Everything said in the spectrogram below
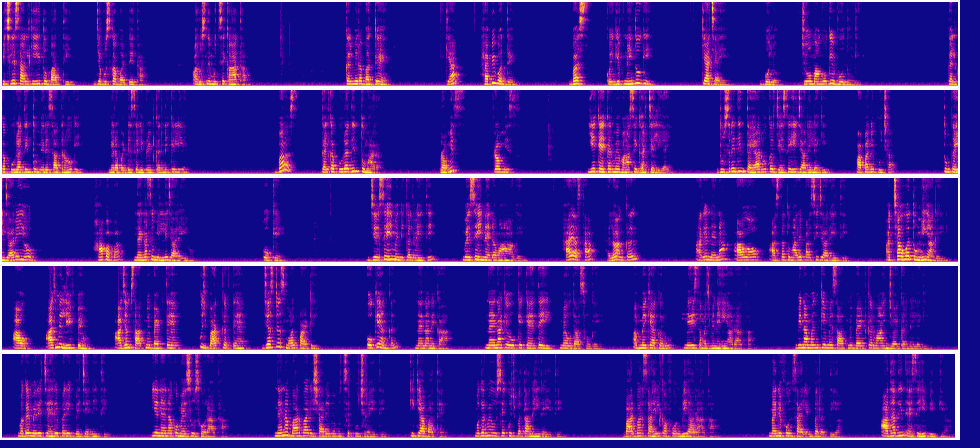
पिछले साल की ही तो बात थी, जब उसका बर्थडे था। और उसने मुझसे कहा था, कल मेरा बर्थडे है। क्या? हैप्पी बर्थडे बस, कोई गिफ्ट नहीं दोगी? क्या चाहिए? बोलो, जो मांगोगे वो दूँगी। कल का पूरा दिन तुम मेरे साथ रहोगी, मेरा बर्थडे सेलिब्रेट करने के लिए। बस, कल का पूरा दिन तुम्हारा। प्रॉमिस प्रॉमिस ये कहकर मैं वहाँ से घर चली आई। दूसरे दिन तैयार होकर जैसे ही जाने लगी, पापा ने पूछा तुम कहीं जा रही हो? हाँ पापा, नैना से मिलने जा रही हूँ। ओके। जैसे ही मैं निकल रही थी, वैसे ही नैना वहाँ आ गई। हाय, आस्था। Hello, uncle. अरे, नैना, आओ आओ। आस्था तुम्हारे पास ही जा रही थी। अच्छा हुआ तुम ही आ गई। आओ, आज मैं लीव पे हूँ। आज हम साथ में बैठते हैं, कुछ बात करते हैं, just a small party. Okay, uncle, Naina ने कहा। नैना के ओके कहते ही मैं उदास हो गई। अब मैं क्या करूँ? मेरी समझ में नहीं आ रहा था। बिना मन के मैं साथ में बैठकर वहाँ इंजॉय करने लगी। मगर मेरे चेहरे पर एक बेचैनी थी। ये नैना को महसूस हो रहा था। नैना बार बार इशारे में मुझसे पूछ रही थी कि क्या बात है, मगर मैं उसे कुछ बता नहीं रही थी। बार बार साहिल का फ़ोन भी आ रहा था। मैंने फ़ोन साइलेंट पर रख दिया। आधा दिन ऐसे ही बीत गया।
